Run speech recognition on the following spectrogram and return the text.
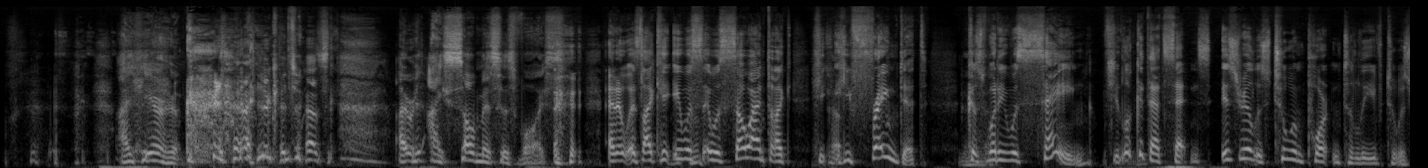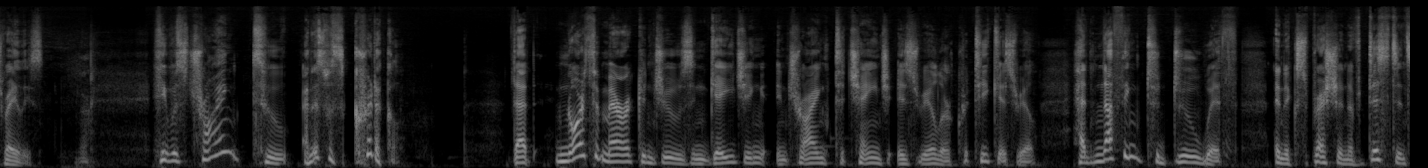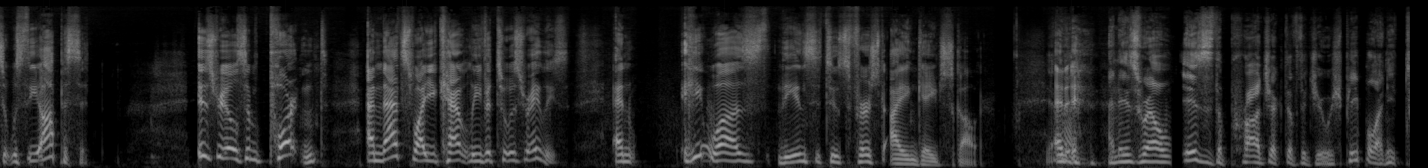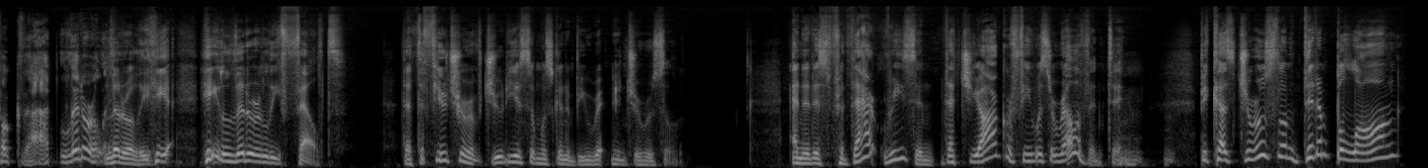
I hear him. you can just, I, I so miss his voice. and it was like, it was, it was so anti, like he, he framed it because yeah. what he was saying, if you look at that sentence, Israel is too important to leave to Israelis. Yeah. He was trying to, and this was critical, that North American Jews engaging in trying to change Israel or critique Israel had nothing to do with an expression of distance. It was the opposite. Israel's important, and that's why you can't leave it to Israelis. And he was the Institute's first I Engage scholar. Yeah. And, and Israel is the project of the Jewish people, and he took that literally. Literally. He, he literally felt that the future of Judaism was going to be written in Jerusalem. And it is for that reason that geography was irrelevant to him. Mm-hmm. Because Jerusalem didn't belong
